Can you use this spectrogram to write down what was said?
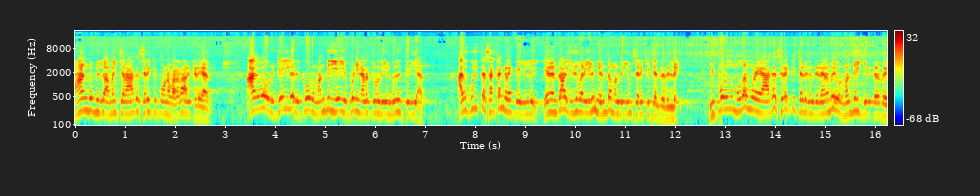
மாண்புமிகு அமைச்சராக சிறைக்கு போன வரலாறு கிடையாது. ஆகவே ஒரு ஜெயிலருக்கு ஒரு மந்திரியை எப்படி நடத்துவது என்பது தெரியாது. அது குறித்த சட்டங்கள் இங்கே இல்லை. ஏனென்றால் இதுவரையிலும் எந்த மந்திரியும் சிறைக்கு சென்றதில்லை. இப்பொழுது முதல் முறையாக சிறைக்கு செல்லுகின்ற நிலைமை ஒரு மந்திரிக்கு இருக்கிறது.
